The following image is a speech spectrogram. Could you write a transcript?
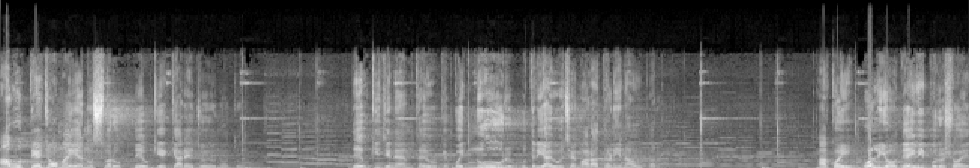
આવું તેજોમય એનું સ્વરૂપ દેવકીએ ક્યારેય જોયું નહોતું. દેવકીજીને એમ થયું કે કોઈ નૂર ઉતરી આવ્યું છે મારા ધણીના ઉપર. આ કોઈ ઓલિયો દેવી પુરુષ હોય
